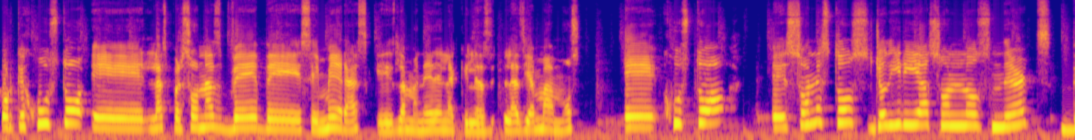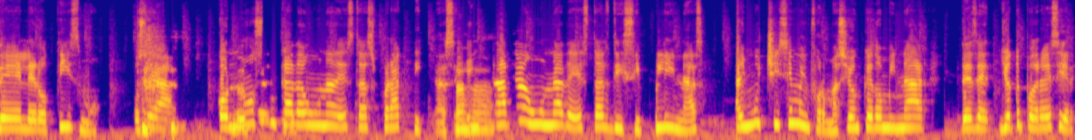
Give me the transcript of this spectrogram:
porque justo eh, las personas BDSMeras, que es la manera en la que las, las llamamos, eh, justo son estos, yo diría, son los nerds del erotismo. O sea, conocen cada una de estas prácticas. En cada una de estas disciplinas hay muchísima información que dominar. Desde, yo te podría decir,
